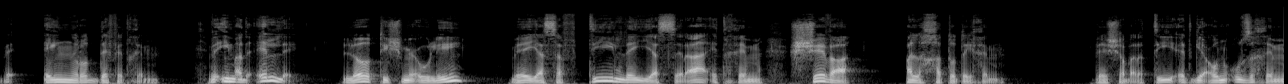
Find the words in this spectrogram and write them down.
ואין רודף אתכם. ואם עד אלה לא תשמעו לי, ויספתי ליסרה אתכם שבע על חטאותיכם. ושברתי את גאון עוזכם,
